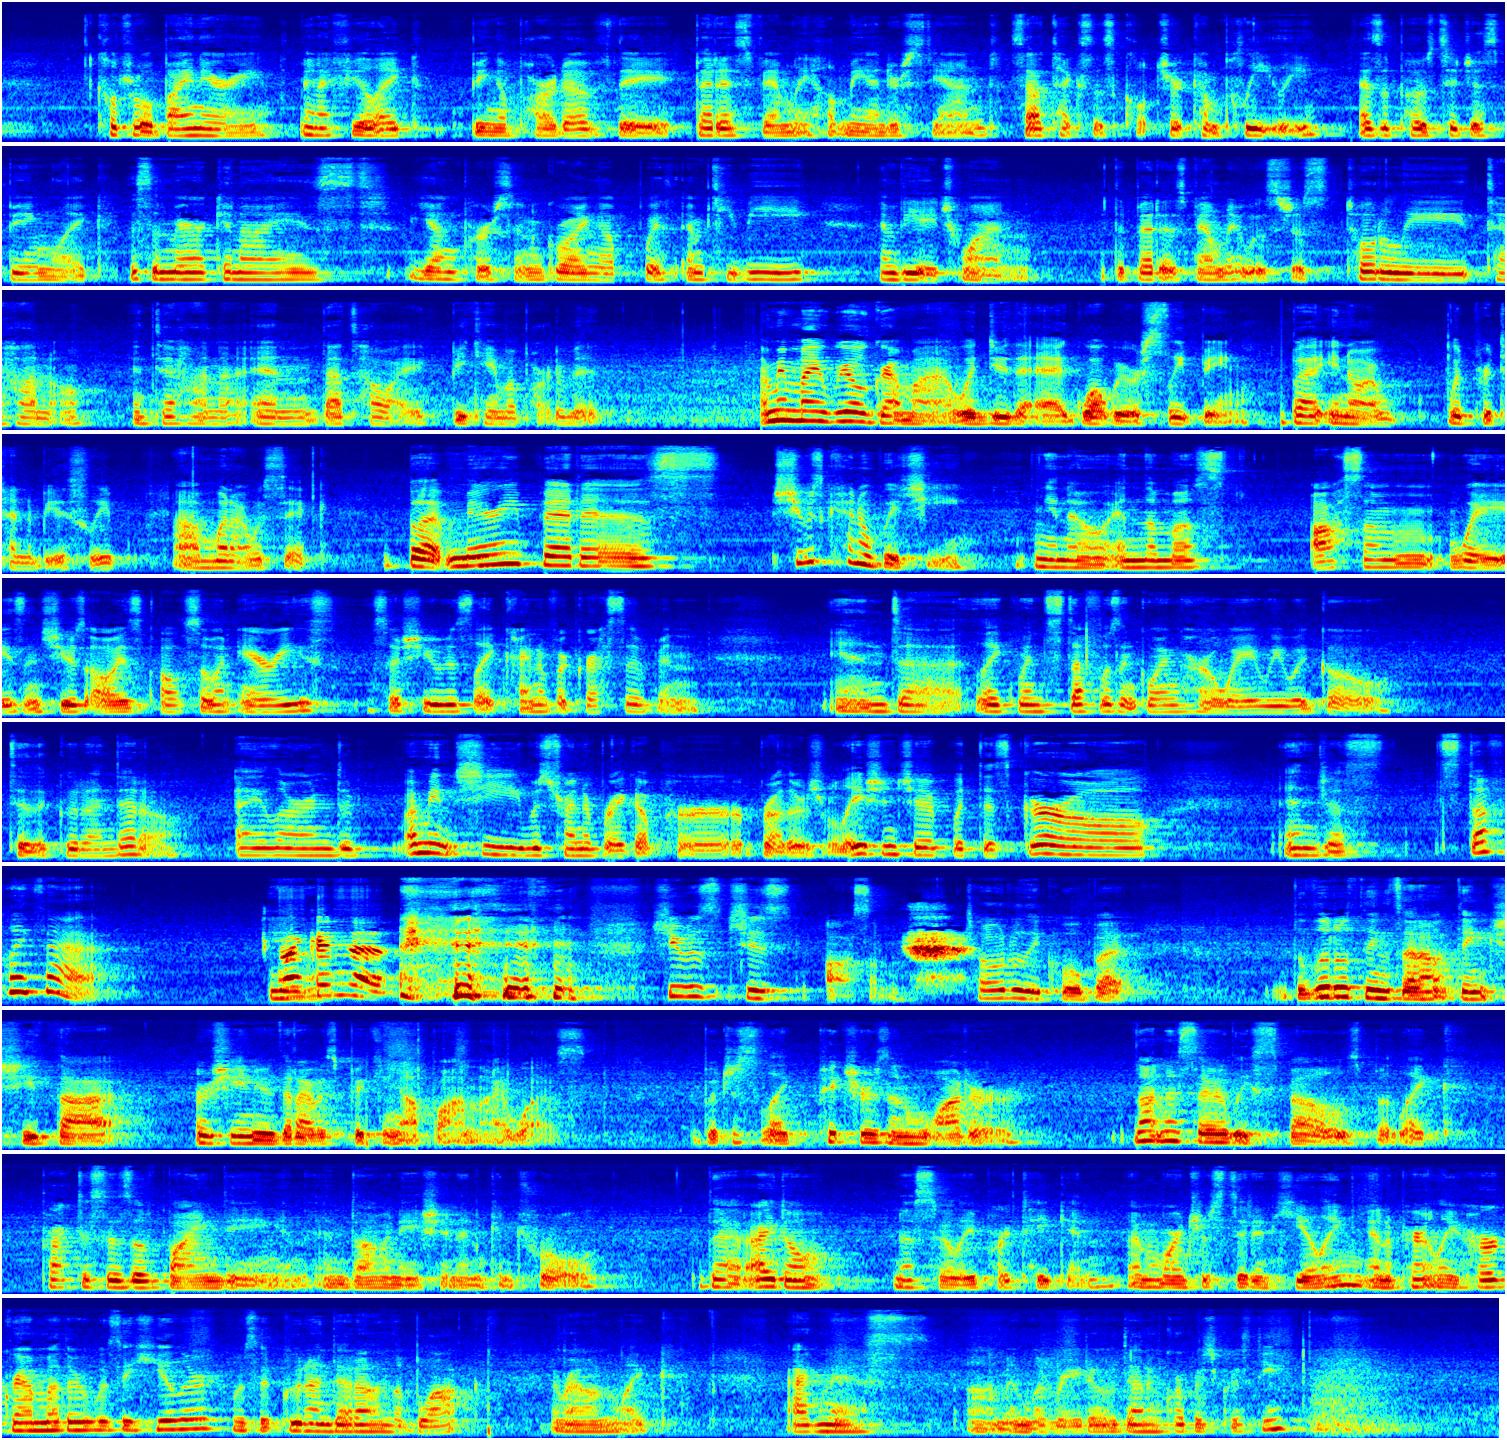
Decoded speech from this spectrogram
cultural binary, and I feel like being a part of the Perez family helped me understand South Texas culture completely, as opposed to just being like this Americanized young person growing up with MTV and VH1. The Perez family was just totally Tejano and Tejana, and that's how I became a part of it. I mean, my real grandma would do the egg while we were sleeping, but you know, I would pretend to be asleep um, when I was sick. But Mary Bettis, she was kind of witchy, you know, in the most awesome ways, and she was always also an Aries, so she was like kind of aggressive and and uh, like when stuff wasn't going her way, we would go to the curandero. I learned, I mean, she was trying to break up her brother's relationship with this girl, and just stuff like that. My goodness. she was she's awesome. Totally cool, but the little things I don't think she thought or she knew that I was picking up on, I was. But just like pictures in water. Not necessarily spells, but like practices of binding and, and domination and control that I don't necessarily partake in. I'm more interested in healing, and apparently her grandmother was a healer, was a curandera on the block around like Agnes um, and Laredo down in Corpus Christi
